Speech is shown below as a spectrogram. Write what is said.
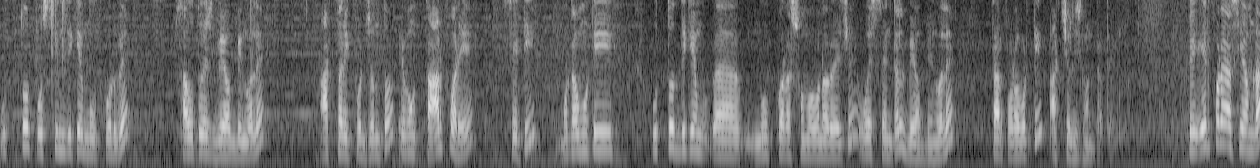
উত্তর পশ্চিম দিকে মুভ করবে সাউথ ওয়েস্ট বে অফ বেঙ্গলে আট তারিখ পর্যন্ত এবং তারপরে সেটি মোটামুটি উত্তর দিকে মুভ করার সম্ভাবনা রয়েছে ওয়েস্ট সেন্ট্রাল বে অফ বেঙ্গলে তার পরবর্তী আটচল্লিশ ঘন্টাতে। তো এরপরে আসি আমরা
